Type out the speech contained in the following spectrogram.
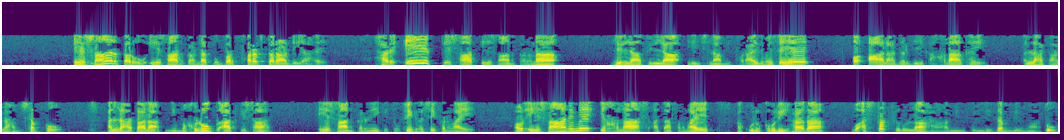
احسان کرو، احسان کرنا تم پر فرض قرار دیا ہے۔ ہر ایک کے ساتھ احسان کرنا للہ فلّہ یہ اسلامی فرائض میں سے ہے اور اعلی درجے کا اخلاق ہے۔ اللہ تعالی ہم سب کو، اللہ تعالیٰ اپنی مخلوقات کے ساتھ احسان کرنے کی توفیق نصیب فرمائے۔ اور احسان میں اخلاص عطا فرمائے۔ اکول قولی ہادا وہ استخر اللہ من کل ضب ماتو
